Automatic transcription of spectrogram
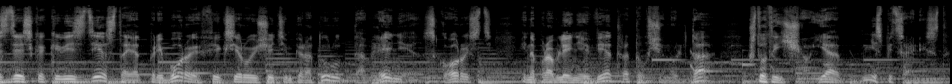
Здесь, как и везде, стоят приборы, фиксирующие температуру, давление, скорость и направление ветра, толщину льда, что-то еще. Я не специалист.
